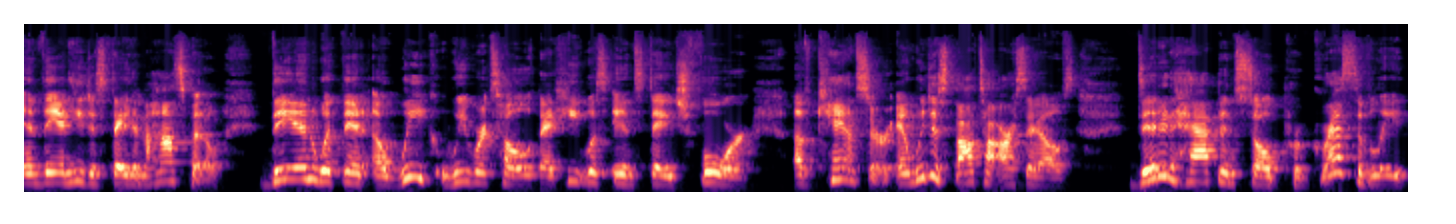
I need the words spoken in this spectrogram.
And then he just stayed in the hospital. Then within a week, we were told that he was in stage four of cancer. And we just thought to ourselves, did it happen so progressively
